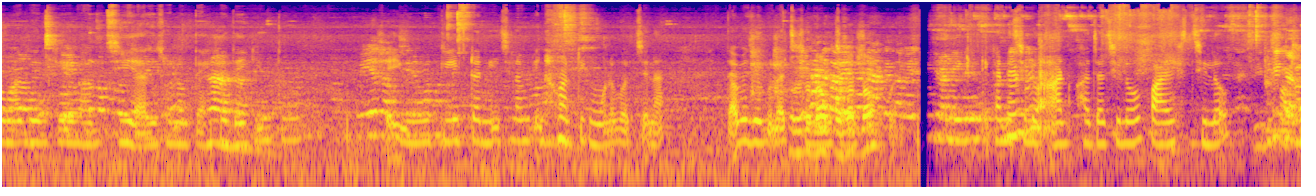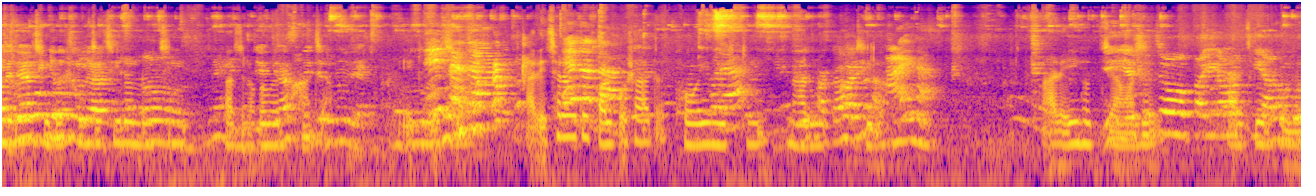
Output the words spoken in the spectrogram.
তোমাদেরকে ভাবছি এক ঝলক দেখাতে কিন্তু সেই ক্লিপটা নিয়েছিলাম কিনা আমার ঠিক মনে পড়ছে না। তবে যেগুলো করি। এখানে ছিল আট ভাজা ছিল পায়েস ছিল ছিল সুজি ছিল লুচি পাঁচ রকমের ভাজা এগুলো ছিল। আর এছাড়াও তো ফল প্রসাদ খই মিষ্টি নাড়ু ছিল। আর এই হচ্ছে আমাদের আজকের পুজো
